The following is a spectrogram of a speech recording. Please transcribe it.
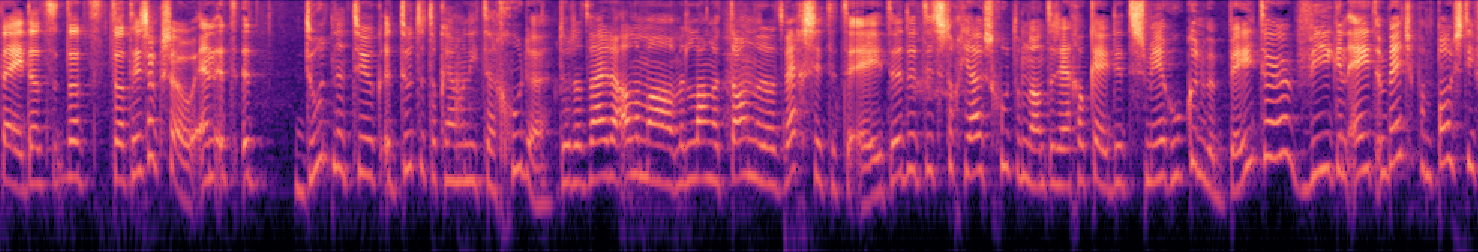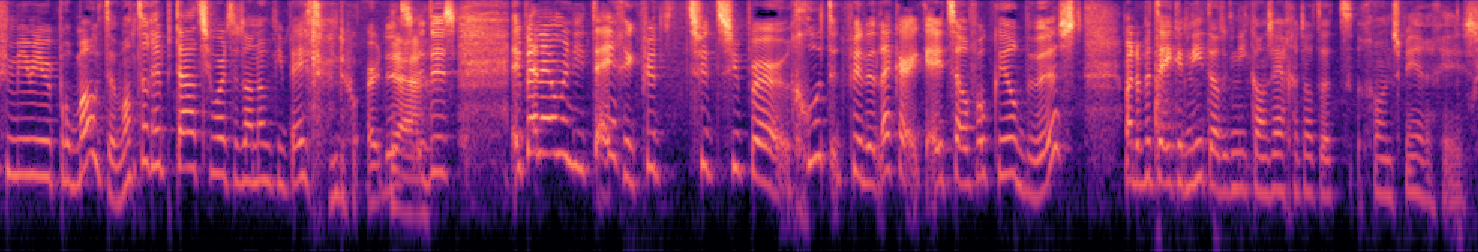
nee, dat, dat, dat is ook zo. En het, het doet natuurlijk, het doet het ook helemaal niet ten goede. Doordat wij er allemaal met lange tanden dat weg zitten te eten. Dit is toch juist goed om dan te zeggen: oké, dit is meer. Hoe kunnen we beter vegan eten? Een beetje op een positieve manier promoten. Want de reputatie wordt er dan ook niet beter door. Dus, Ja. dus ik ben helemaal niet tegen. Ik vind, het- vind het super goed. Ik vind het lekker. Ik eet zelf ook heel bewust. Maar dat betekent niet dat ik niet kan zeggen dat het gewoon smerig is.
